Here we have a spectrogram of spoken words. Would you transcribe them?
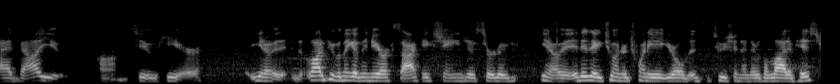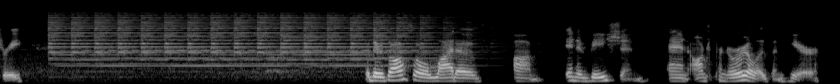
add value um, to here. You know, a lot of people think of the New York Stock Exchange as sort of, you know, it is a 228 year old institution and there's a lot of history. But there's also a lot of um, innovation and entrepreneurialism here.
